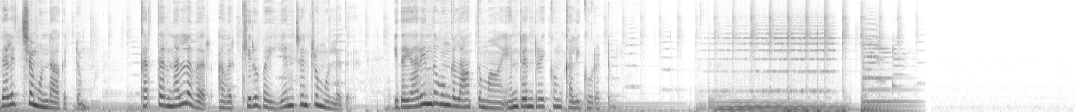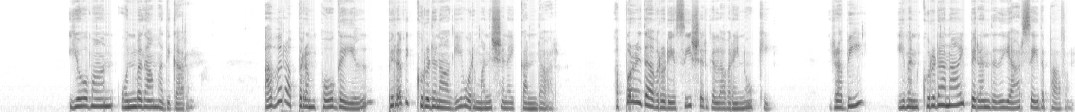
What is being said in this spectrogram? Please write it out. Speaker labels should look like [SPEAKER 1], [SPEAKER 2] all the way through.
[SPEAKER 1] வெளிச்சம் உண்டாகட்டும் கர்த்தர் நல்லவர் அவர் கிருபை என்றென்றும் உள்ளது. இதை அறிந்து உங்கள் ஆத்துமா என்றென்றைக்கும் களி கூறட்டும். யோவான் ஒன்பதாம் அதிகாரம். அவர் அப்புறம் போகையில் பிறவி குருடனாகிய ஒரு மனுஷனை கண்டார். அப்பொழுது அவருடைய சீஷர்கள் அவரை நோக்கி ரபி இவன் குருடனாய் பிறந்தது யார் செய்த பாவம்?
